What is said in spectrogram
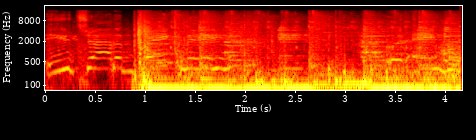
You try to break me, but ain't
